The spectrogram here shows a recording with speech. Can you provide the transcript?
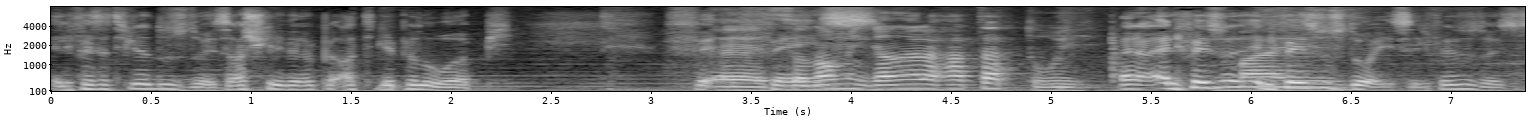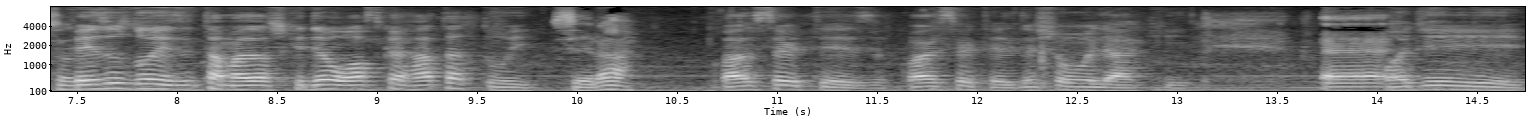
Ele fez a trilha dos dois. Eu acho que ele ganhou a trilha pelo Up. Fe- É, Se eu não me fez- engano, era Ratatouille. Era- Ele fez, ele Mas- fez os dois. Ele fez os dois. Só- Fez os dois, então, mas acho que deu Oscar Ratatouille. Será? Quase certeza, quase certeza. Deixa eu olhar aqui. Pode,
